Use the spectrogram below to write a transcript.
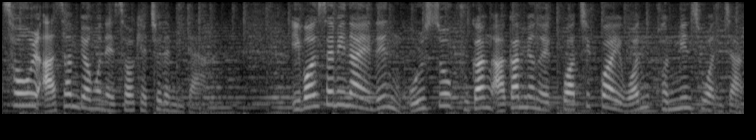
서울 아산병원에서 개최됩니다. 이번 세미나에는 올소 구강 아간면외과 치과의원 권민수 원장,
